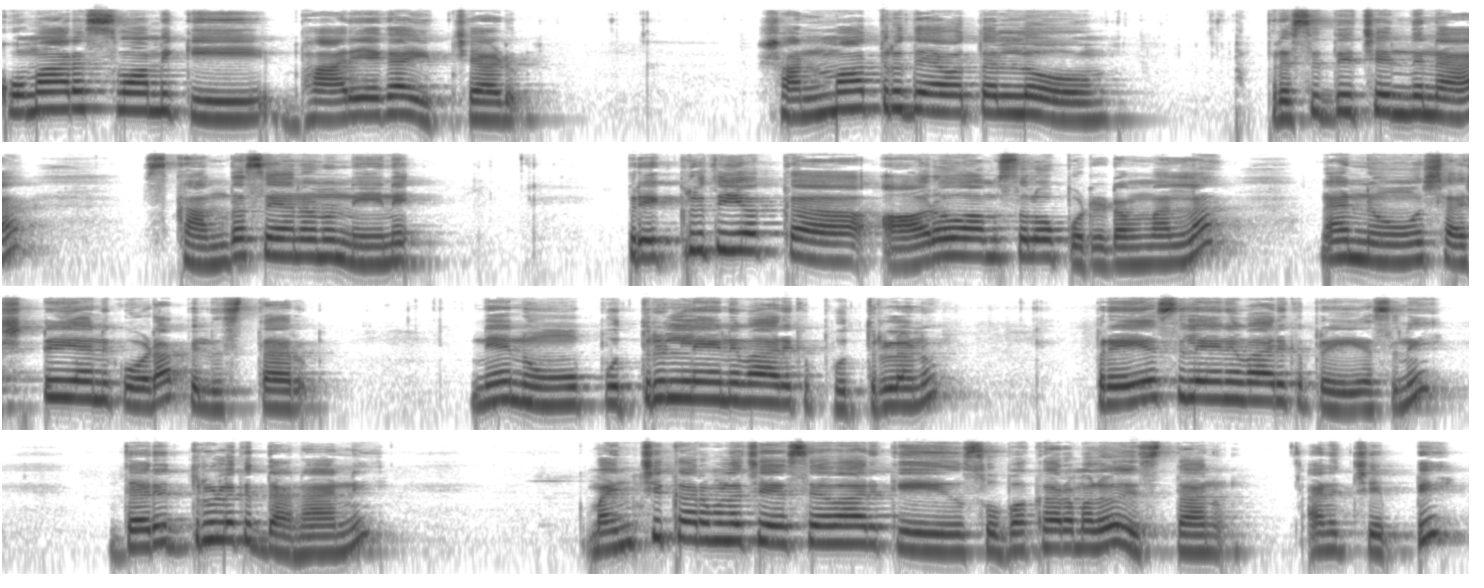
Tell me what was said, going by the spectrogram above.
కుమారస్వామికి భార్యగా ఇచ్చాడు. షణ్మాతృదేవతల్లో ప్రసిద్ధి చెందిన స్కందసేనను నేనే. ప్రకృతి యొక్క ఆరో అంశలో పుట్టడం వల్ల నన్ను షష్ఠి అని కూడా పిలుస్తారు. నేను పుత్రులు లేని వారికి పుత్రులను ప్రేయసి లేని వారికి ప్రేయసిని దరిద్రులకు ధనాన్ని మంచి కర్మలు చేసేవారికి శుభకర్మలు ఇస్తాను అని చెప్పి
